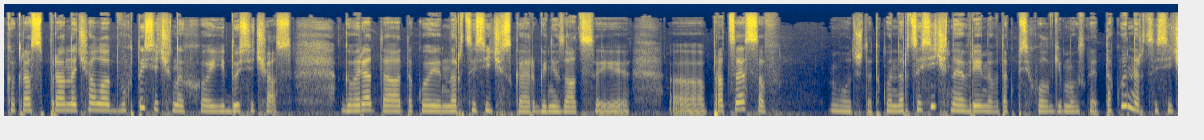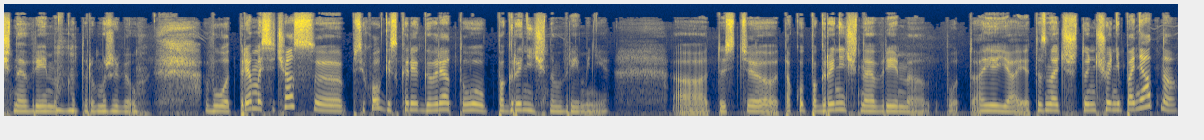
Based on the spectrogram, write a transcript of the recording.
как раз про начало 2000-х и до сейчас говорят о такой нарциссической организации э, процессов. Вот, что такое нарциссичное время, вот так психологи могут сказать, такое нарциссичное время, в Мгм. котором мы живем. Вот. Прямо сейчас э, психологи скорее говорят о пограничном времени. А, то есть э, такое пограничное время, вот, ай-яй-яй. Это значит, что ничего не понятно,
